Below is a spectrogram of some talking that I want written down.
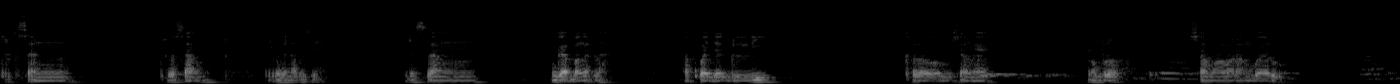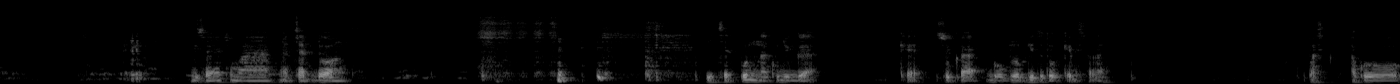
Terkesan terkesan terkesan apa sih terkesan enggak banget lah. Aku aja geli kalau misalnya ngobrol sama orang baru. Bisanya cuma ngechat doang. Di chat pun aku juga kayak suka goblok gitu tuh kayak misalnya pas aku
